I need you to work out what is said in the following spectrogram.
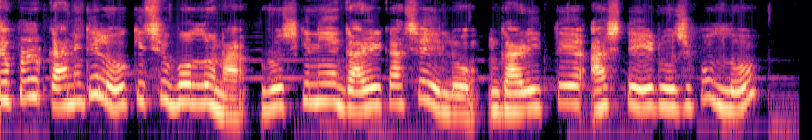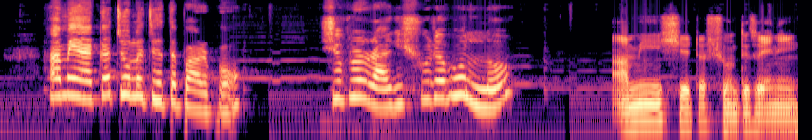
শুভ্রর কানে গেল কিছু বলল না। রোজকে নিয়ে গাড়ির কাছে এলো। গাড়িতে আসতে রোজ বলল আমি একা চলে যেতে পারব। শুভ্র রাগী সুরে বলল আমি সেটা শুনতে চাইনি।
